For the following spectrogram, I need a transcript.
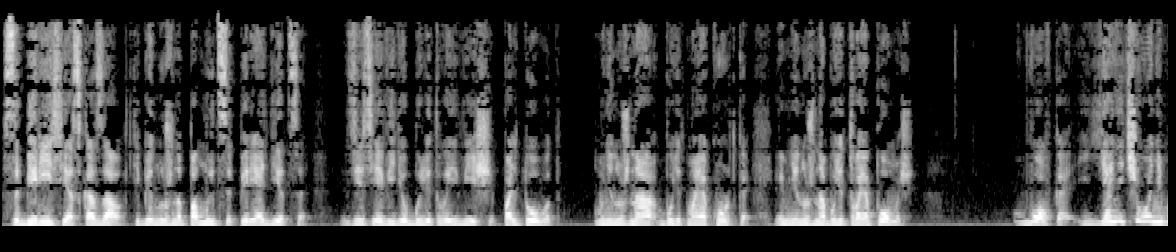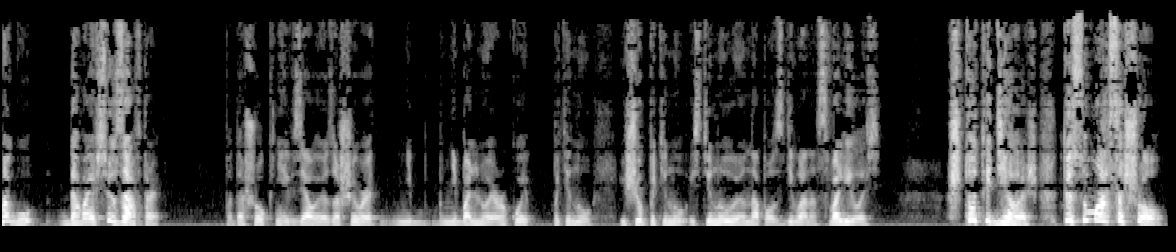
«Соберись, я сказал. Тебе нужно помыться, переодеться. Здесь я видел были твои вещи, пальто вот. Мне нужна будет моя куртка, и мне нужна будет твоя помощь». «Вовка, я ничего не могу. Давай все завтра». Подошел к ней, взял ее за шиворот не больной рукой, потянул, еще потянул и стянул ее на пол с дивана. Свалилась. «Что ты делаешь? Ты с ума сошел!»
